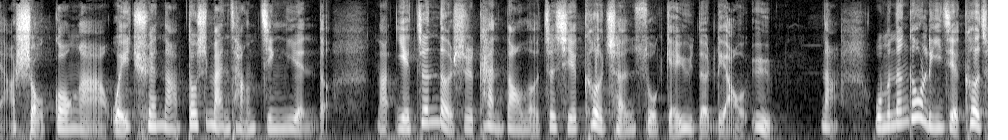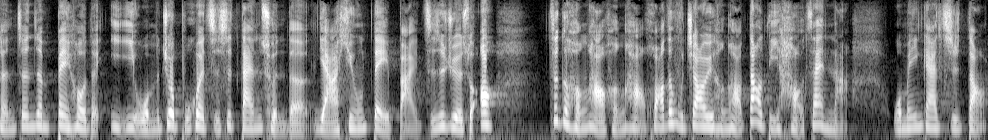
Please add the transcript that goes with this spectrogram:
啊、手工啊、围圈啊，都是蛮常经验的。那也真的是看到了这些课程所给予的疗愈。那我们能够理解课程真正背后的意义，我们就不会只是单纯的牙胸对白，只是觉得说哦。这个很好，很好。华德福教育很好，到底好在哪？我们应该知道。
